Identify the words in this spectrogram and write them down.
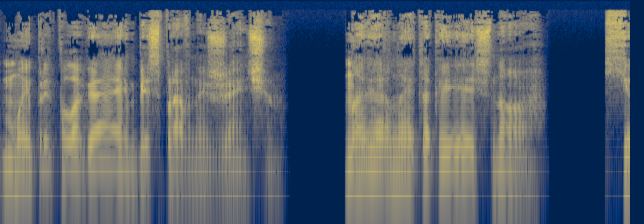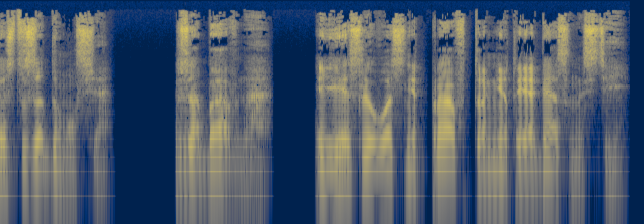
мы предполагаем бесправность женщин. Наверное, так и есть, но...» Хёст задумался. «Забавно. Если у вас нет прав, то нет и обязанностей.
